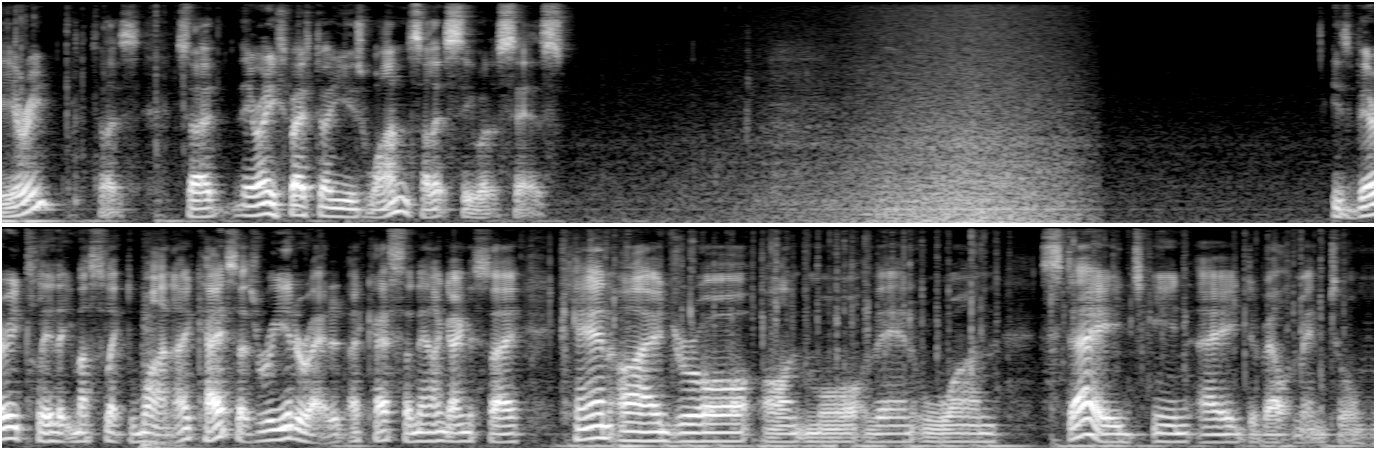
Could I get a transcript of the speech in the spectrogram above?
theory. So, so they're only supposed to only use one, so let's see what it says. Is very clear that you must select one. Okay, so it's reiterated. Okay, so now I'm going to say, can I draw on more than one stage in a developmental,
